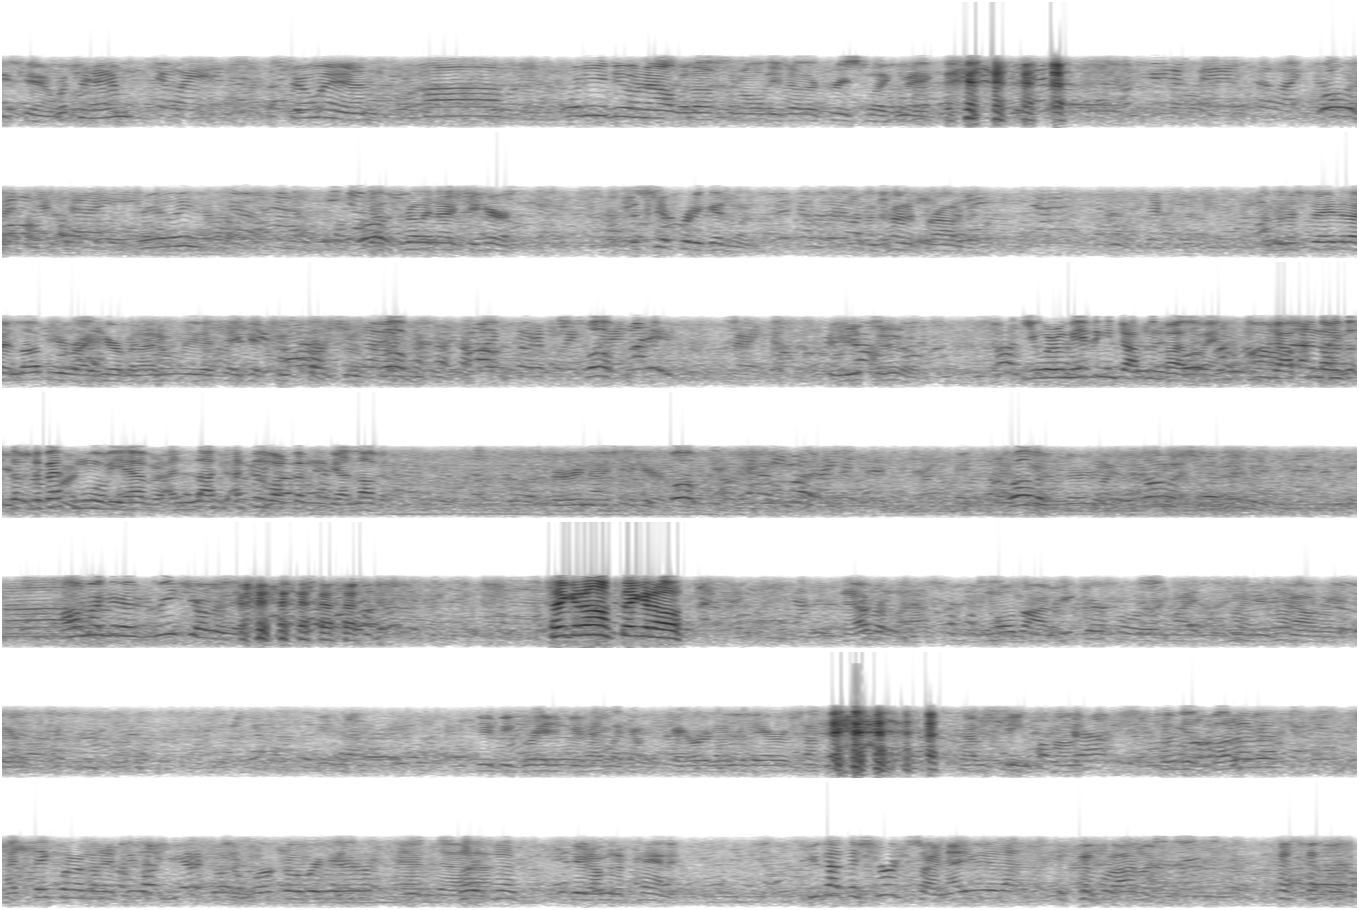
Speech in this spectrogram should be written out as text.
can. What's your name? Joanne. Joanne. Uh, what are you doing out with us and all these other creeps like me? I'm doing a fan until I come back, okay? Really? That's really nice to hear. This is a pretty good one. I'm kind of proud of it. I'm going to say that I love you right here, but I don't mean to take it too personal. Me too. You were amazing in Chaplin, by the way. Chaplin was the, the, the best movie ever. I love. I still watch that movie. I love it. Very nice to hear. Very. How am I going to reach over there? take it off, take it off. Never last. Hold on. Be careful with my, my new pal right there. It'd be great if you had like a ferret under there or something. I was being punked. I think what I'm gonna do is go to work over here and uh dude, I'm gonna panic. You got the shirt signed, now you do that. That's what I'm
